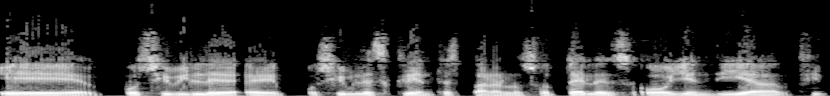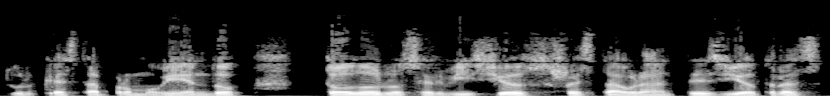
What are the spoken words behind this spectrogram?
eh, eh, posibles clientes para los hoteles. Hoy en día Fiturca está promoviendo todos los servicios, restaurantes y otras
